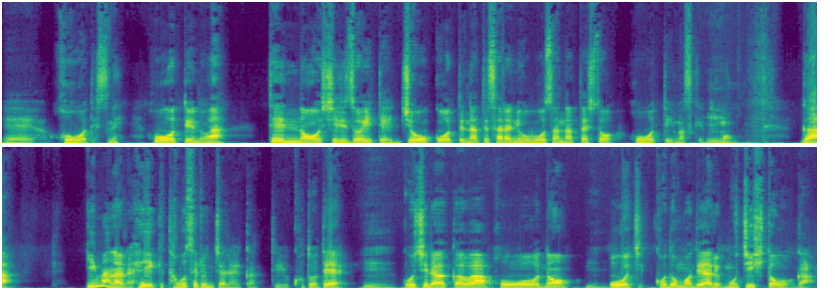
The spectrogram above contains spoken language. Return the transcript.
えー、法皇ですね。法皇っていうのは、天皇を退いて上皇ってなって、さらにお坊さんになった人を法皇って言いますけれども、が、今なら平家倒せるんじゃないかっていうことで、うん。後白河法皇のうん。王子、子供である持人王が、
